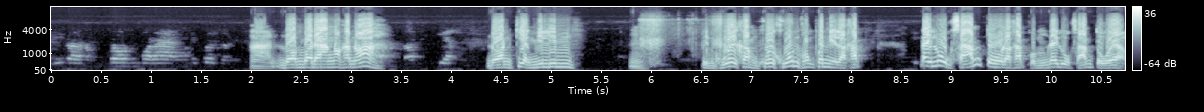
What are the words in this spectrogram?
ที่เราโดนโบราณที่เพิ่นก็อ่า ดอนบาดางเนาะครับเนาะดอนเกี่ยงมิลินอืมเป็นคุ้วยคำคุ้วยคุ้นของเพิ่นนี่แหละครับ ได้ลูกสามตัวแล้วครับ ผมได้ลูกสามตัวแล้ว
